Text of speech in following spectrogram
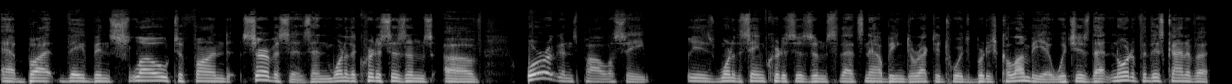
uh, but they've been slow to fund services. And one of the criticisms of Oregon's policy is one of the same criticisms that's now being directed towards British Columbia, which is that in order for this kind of a,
